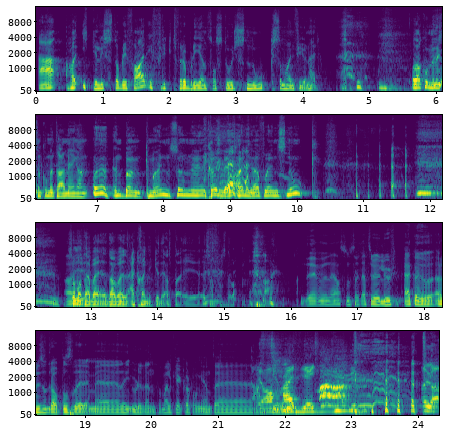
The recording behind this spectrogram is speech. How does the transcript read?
jeg har ikke lyst til å bli far i frykt for å bli en så stor snok som han fyren her. Og da kom det liksom kommentaren med en gang. «Åh, en bankmann som eh, kaller en annen for en snok. Så måtte jeg bare, da bare Jeg kan ikke delta i samfunnsdebatten. Nei. Det, men ja, som sagt, jeg tror det er lurt. Jeg, kan jo, jeg har lyst til å dra opp også dere med den ulven på melkekartongen til Ja, herregud! Jeg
